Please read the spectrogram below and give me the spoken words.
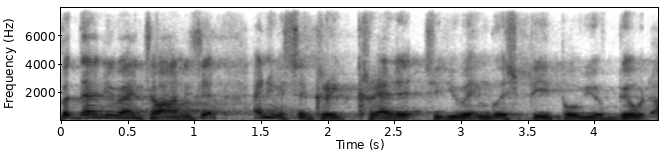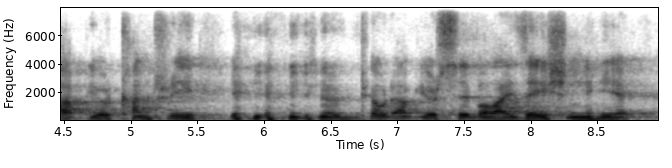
But then he went on, he said, anyway, it's a great credit to you English people, you've built up your country, you know, built up your civilization here.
